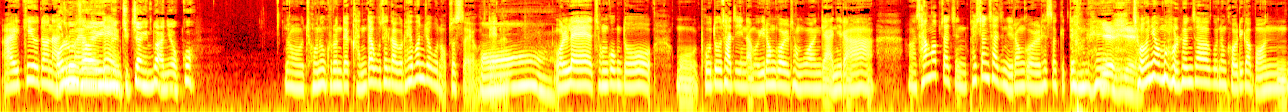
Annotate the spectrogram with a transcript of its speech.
아이 키우던 아줌마였는데 언론사에 있는 직장인도 아니었고? 어, 저는 그런데 간다고 생각을 해본 적은 없었어요. 그때는 오. 어. 원래 전공도 뭐 보도 사진이나 뭐 이런 걸 전공한 게 아니라 어, 상업 사진, 패션 사진 이런 걸 했었기 때문에 예, 예. 전혀 뭐 언론사하고는 거리가 먼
